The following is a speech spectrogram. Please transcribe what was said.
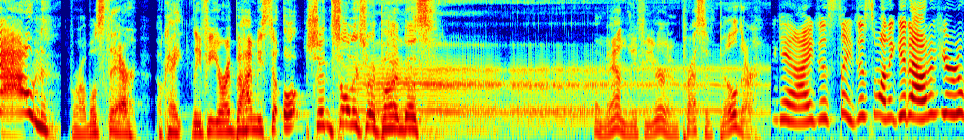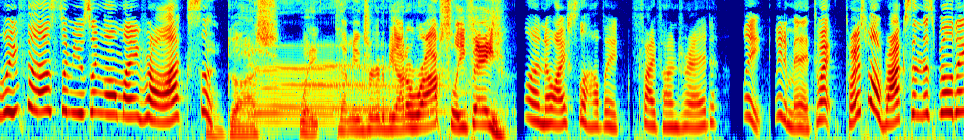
town. We're almost there. Okay, Leafy, you're right behind me still. Oh, Shin Sonic's right behind us. Oh man, Leafy, you're an impressive builder. Yeah, I just, I just want to get out of here really fast. I'm using all my rocks. Oh gosh. Wait, that means you're gonna be out of rocks, Leafy. Oh no, I still have like 500. Wait, wait a minute. Do I, do I smell rocks in this building?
